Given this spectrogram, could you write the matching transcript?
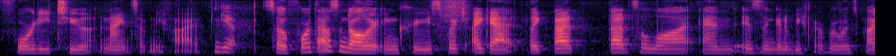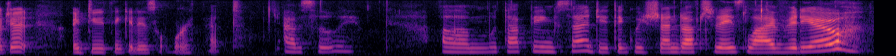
42,975. Yep. So $4,000 increase, which I get. Like that that's a lot and isn't going to be for everyone's budget. I do think it is worth it. Absolutely. Um, with that being said, do you think we should end off today's live video?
